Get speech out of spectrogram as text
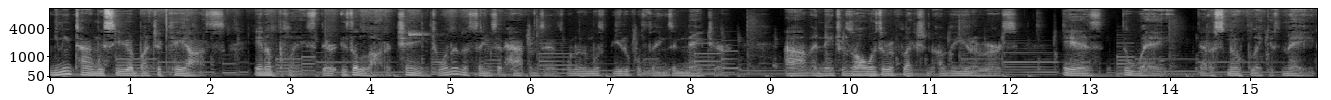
anytime we see a bunch of chaos in a place, there is a lot of change. One of the things that happens is one of the most beautiful things in nature, um, and nature is always a reflection of the universe, is the way that a snowflake is made.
